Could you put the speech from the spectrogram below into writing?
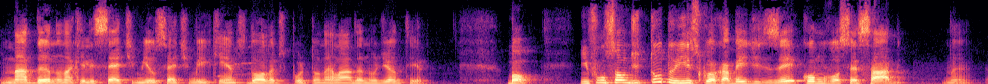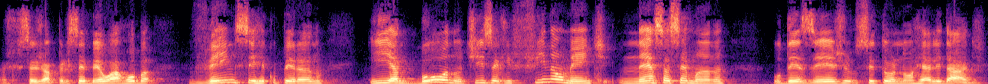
nadando naqueles 7 mil, 7.500 dólares por tonelada no dianteiro. Bom, em função de tudo isso que eu acabei de dizer, como você sabe, né, acho que você já percebeu, o arroba vem se recuperando e a boa notícia é que finalmente, nessa semana, o desejo se tornou realidade.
